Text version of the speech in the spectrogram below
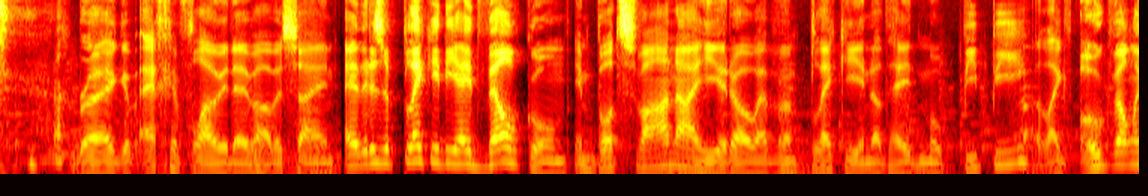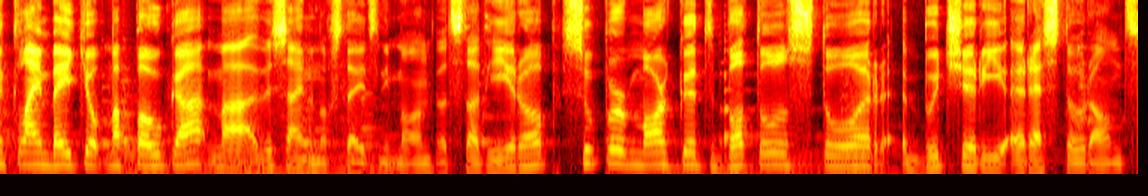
Bro, ik heb echt geen flauw idee waar we zijn. hey, er is een plekje die heet Welkom. In Botswana hier oh, hebben we een plekje en dat heet Mopipi. Dat lijkt ook wel een klein beetje op Mapoka, maar we zijn er nog steeds niet, man. Wat staat hierop? Supermarket, bottle store, butchery, restaurant.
